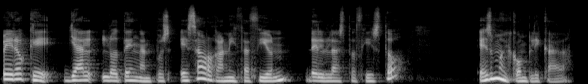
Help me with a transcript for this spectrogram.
pero que ya lo tengan. Pues esa organización del blastocisto es muy complicada.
